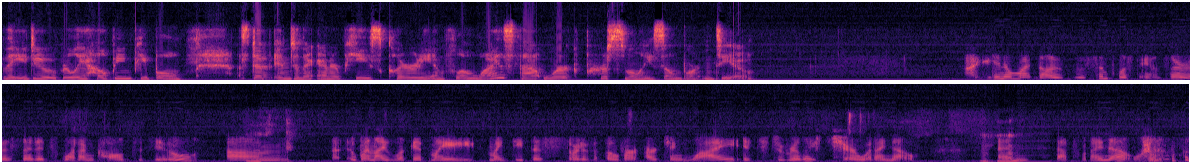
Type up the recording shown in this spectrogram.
that you do really helping people step into their inner peace, clarity and flow. Why is that work personally so important to you? You know, my, the, the simplest answer is that it's what I'm called to do. Um, mm-hmm when I look at my my deepest sort of overarching why, it's to really share what I know, mm-hmm. and that's what I know.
